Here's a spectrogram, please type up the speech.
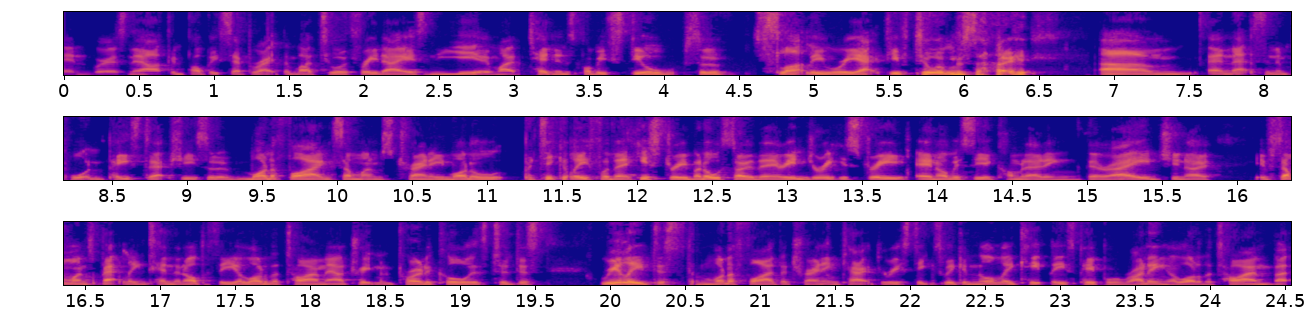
and whereas now I can probably separate them by two or three days in a year. My tendon's probably still sort of slightly reactive to them, so um, and that's an important piece to actually sort of modifying someone's training model, particularly for their history, but also their injury history, and obviously accommodating their age. You know, if someone's battling tendinopathy, a lot of the time our treatment protocol is to just really just to modify the training characteristics. We can normally keep these people running a lot of the time, but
